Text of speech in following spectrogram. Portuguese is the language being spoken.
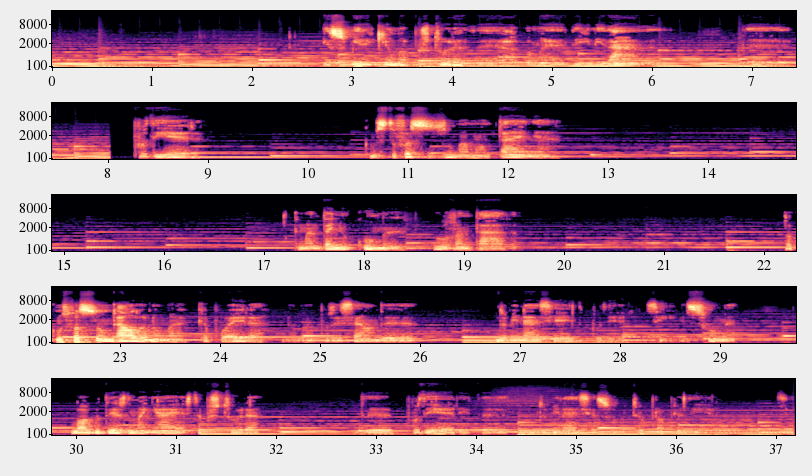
E assumir aqui uma postura de alguma dignidade, de poder, como se tu fosses uma montanha que mantém o cume levantado. Ou como se fosse um galo numa capoeira, numa posição de dominância e de poder. Sim, assume logo desde manhã esta postura de poder e de dominância sobre o teu próprio dia. Sim.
